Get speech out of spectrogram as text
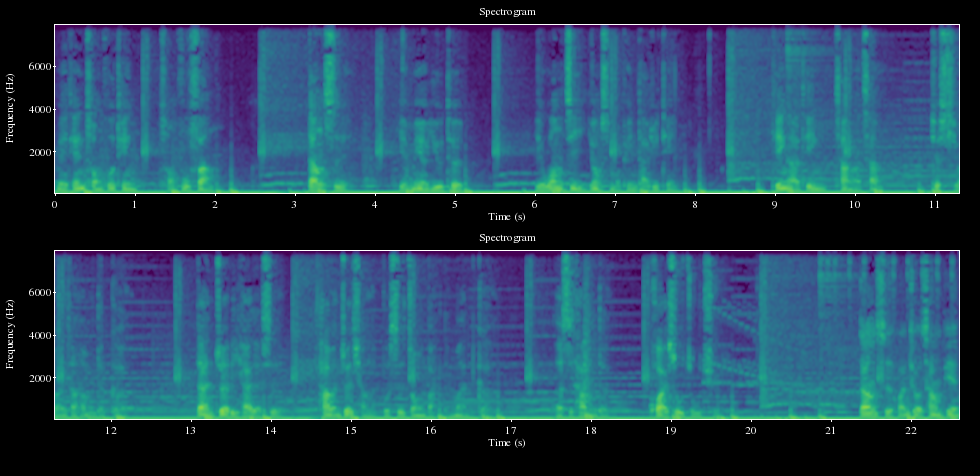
每天重复听、重复放。当时也没有 YouTube，也忘记用什么平台去听。听啊听，唱啊唱，就喜欢上他们的歌。但最厉害的是，他们最强的不是中版的慢歌，而是他们的快速组曲。当时环球唱片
